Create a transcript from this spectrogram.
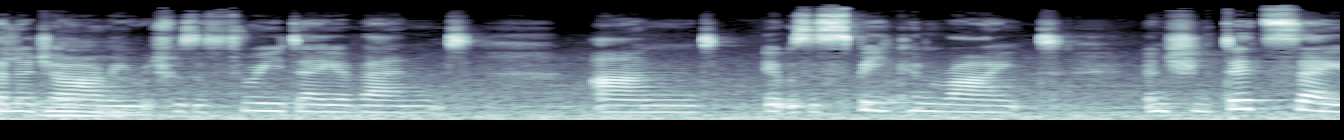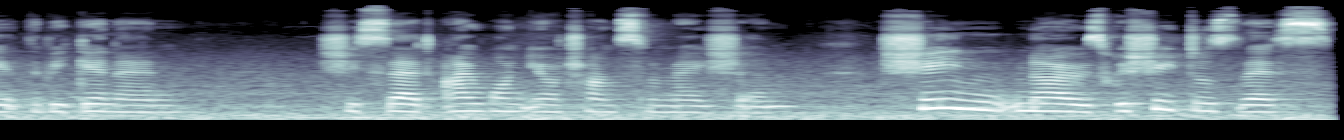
the Najari, which was a three-day event, and it was a Speak and Write. And she did say at the beginning, she said, "I want your transformation." She knows because she does this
